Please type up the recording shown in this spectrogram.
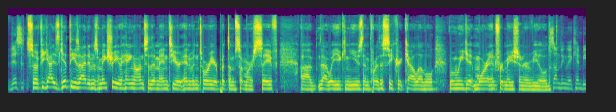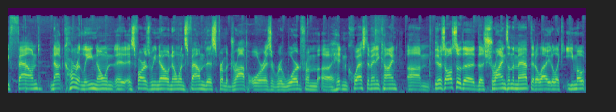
This. So if you guys get these items, make sure you hang on to them into your inventory or put them somewhere safe. Uh, that way you can use them for the secret cow level when we get more information revealed. Something that can be found, not currently. No one, as far as we know, no one's found this from a drop or as a reward from a hidden quest of any kind. Um, there's also the the shrines on the map that allow you to like emote,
